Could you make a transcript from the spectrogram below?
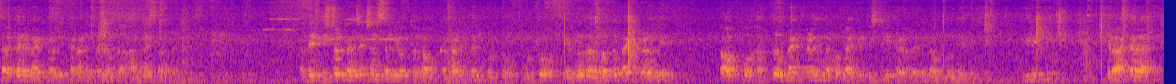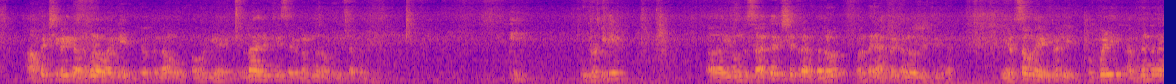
ಸಹಕಾರಿ ಬ್ಯಾಂಕ್ಗಳಲ್ಲಿ ಕರ್ನಾಟಕದಲ್ಲಿ ಒಂದು ಆರ್ಗನೈಸ್ ಮಾಡಬೇಕು ಅದೇ ಡಿಜಿಟಲ್ ಟ್ರಾನ್ಸಾಕ್ಷನ್ಸ್ ಅಲ್ಲಿ ಇವತ್ತು ನಾವು ಕರ್ನಾಟಕದಲ್ಲಿ ಕೊಟ್ಟು ಒಟ್ಟು ಎರಡ್ನೂರ ಅರವತ್ತು ಬ್ಯಾಂಕ್ಗಳಲ್ಲಿ ಟಾಪ್ ಹತ್ತು ಬ್ಯಾಂಕ್ಗಳಲ್ಲಿ ನಮ್ಮ ಬ್ಯಾಂಕ್ ಡಿಜಿಟಲೀಕರಣದಲ್ಲಿ ನಾವು ಮುಂದೆ ಇದ್ದೀವಿ. ಈ ರೀತಿ ಗ್ರಾಹಕರ ಅಪೇಕ್ಷೆಗಳಿಗೆ ಅನುಗುಣವಾಗಿ ಇವತ್ತು ನಾವು ಅವರಿಗೆ ಎಲ್ಲ ರೀತಿಯ ಸೇವೆಗಳನ್ನು ನಾವು ನೀಡ್ತಾ ಬಂದಿದ್ದೀವಿ. ಇದರೊಟ್ಟಿಗೆ ಈ ಒಂದು ಸಹಕಾರಿ ಕ್ಷೇತ್ರ ಬಲವರ್ಧನೆ ಆಗ್ಬೇಕನ್ನೋ ರೀತಿಯಿಂದ ಎರಡ್ ಸಾವಿರದ ಎಂಟರಲ್ಲಿ ಹುಬ್ಬಳ್ಳಿ ಅಭಿನಂದನಾ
